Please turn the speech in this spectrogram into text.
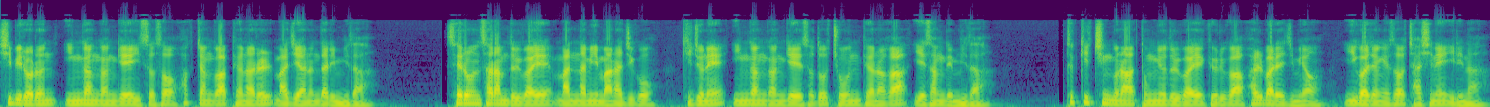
11월은 인간관계에 있어서 확장과 변화를 맞이하는 달입니다. 새로운 사람들과의 만남이 많아지고 기존의 인간관계에서도 좋은 변화가 예상됩니다. 특히 친구나 동료들과의 교류가 활발해지며 이 과정에서 자신의 일이나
